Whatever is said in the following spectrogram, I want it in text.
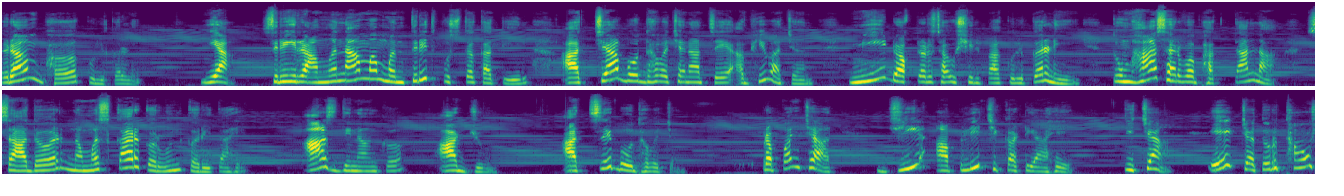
रम भ. कुलकर्णी. या श्री रामनाम मंत्रित पुस्तकातील आजच्या बोधवचनाचे अभिवाचन मी डॉक्टर साऊ शिल्पा कुलकर्णी तुम्हा सर्व भक्तांना सादर नमस्कार करून करीत आहे. आज दिनांक आठ जून. आजचे बोधवचन. प्रपंचात जी आपली चिकाटी आहे तिच्या एक चतुर्थांश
